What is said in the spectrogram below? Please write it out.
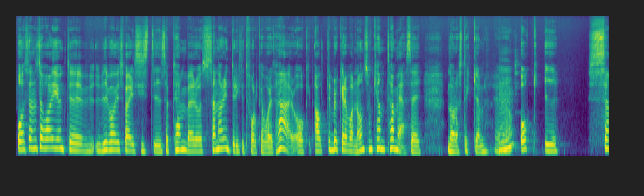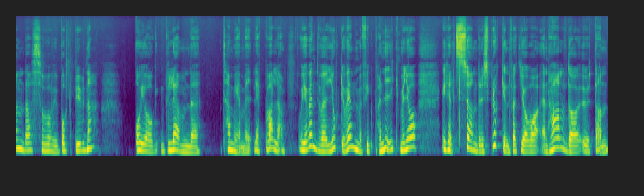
och sen så har ju inte, vi var ju i Sverige sist i september och sen har inte riktigt folk har varit här och alltid brukar det vara någon som kan ta med sig några stycken. Eh, Och i söndags så var vi bortbjudna och jag glömde ta med mig läppvalla. Och jag vet inte vad jag gjort, jag vet inte om jag fick panik men jag är helt söndersprucken för att jag var en halv dag utan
